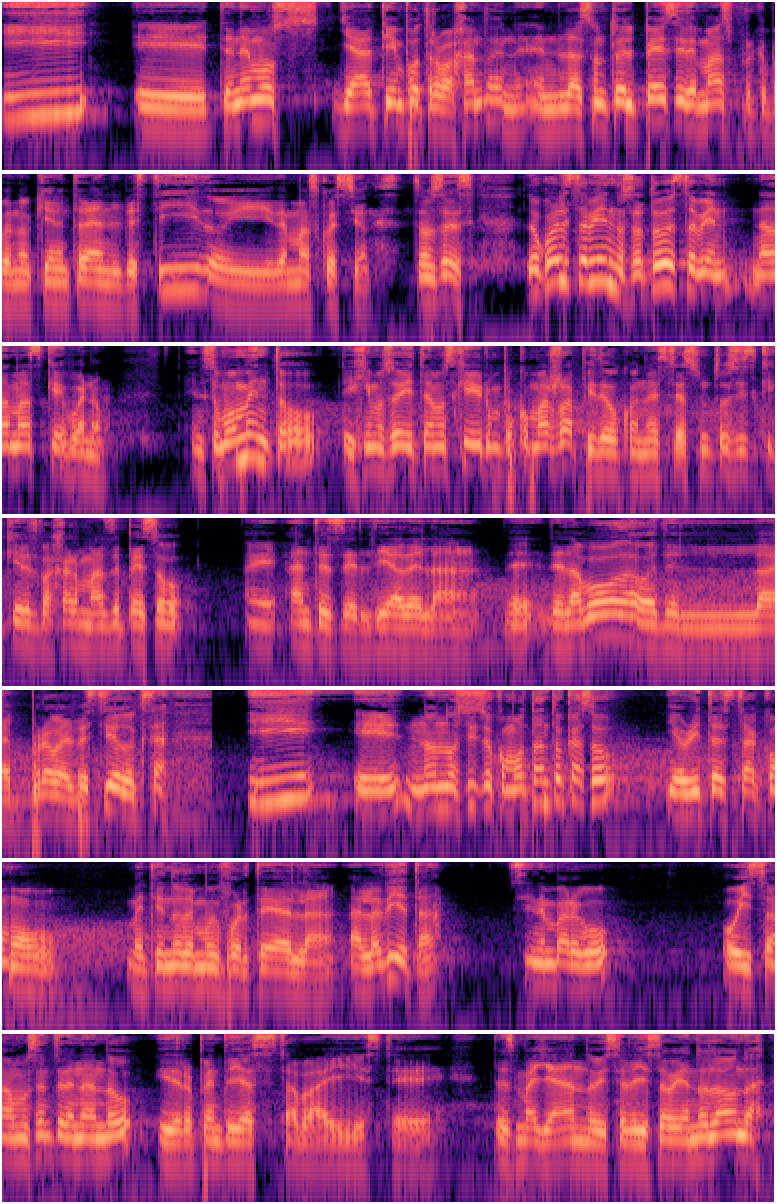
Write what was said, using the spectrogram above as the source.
Y eh, tenemos ya tiempo trabajando en, en, el asunto del peso y demás, porque pues no quiere entrar en el vestido y demás cuestiones. Entonces, lo cual está bien, o sea, todo está bien, nada más que, bueno, en su momento dijimos, oye, tenemos que ir un poco más rápido con este asunto si es que quieres bajar más de peso eh, antes del día de la, de, la boda o de la prueba del vestido, lo que sea. Y eh, no nos hizo como tanto caso y ahorita está como metiéndole muy fuerte a la, a la dieta. Sin embargo, hoy estábamos entrenando y de repente ya se estaba ahí este, desmayando y se le estaba yendo la onda.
